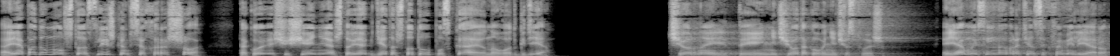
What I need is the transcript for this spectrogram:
А я подумал, что слишком все хорошо. Такое ощущение, что я где-то что-то упускаю, но вот где? «Черный, ты ничего такого не чувствуешь?» Я мысленно обратился к фамильяру.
